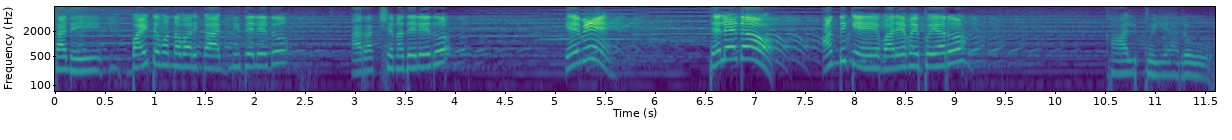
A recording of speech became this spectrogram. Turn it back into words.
కానీ బయట ఉన్న వారికి అగ్ని తెలియదు ఆ రక్షణ తెలియదు ఏమి? తెలియదు అందుకే వారు ఏమైపోయారు? కాలిపోయారు.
